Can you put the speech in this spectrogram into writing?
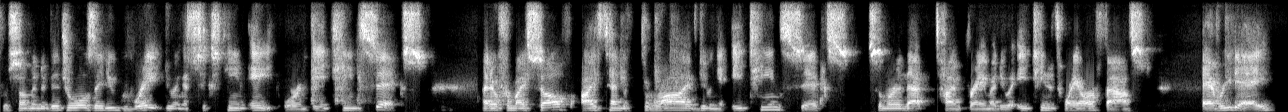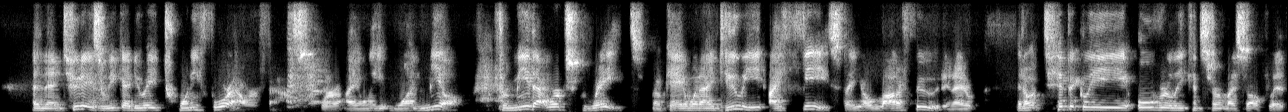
For some individuals, they do great doing a 16 8 or an 18 6 I know for myself, I tend to thrive doing an 18 6, somewhere in that time frame. I do an 18 to 20 hour fast every day. And then two days a week, I do a 24 hour fast where I only eat one meal. For me, that works great. Okay. When I do eat, I feast. I eat a lot of food and I, I don't typically overly concern myself with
